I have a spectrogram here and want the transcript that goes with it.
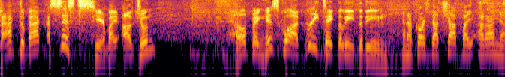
Back-to-back assists here by Aljun. Helping his squad retake the lead, the Dean. And of course, that shot by Arana.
